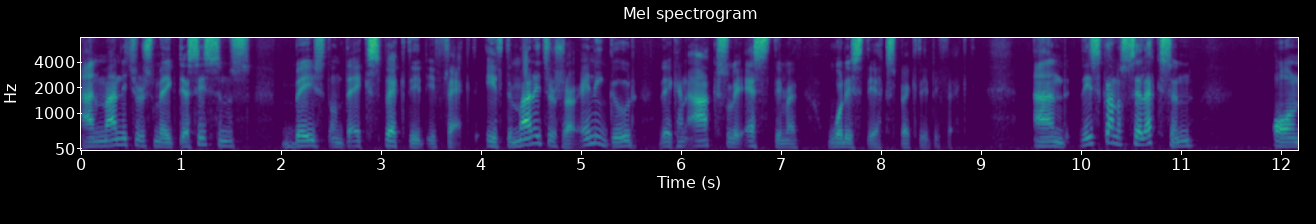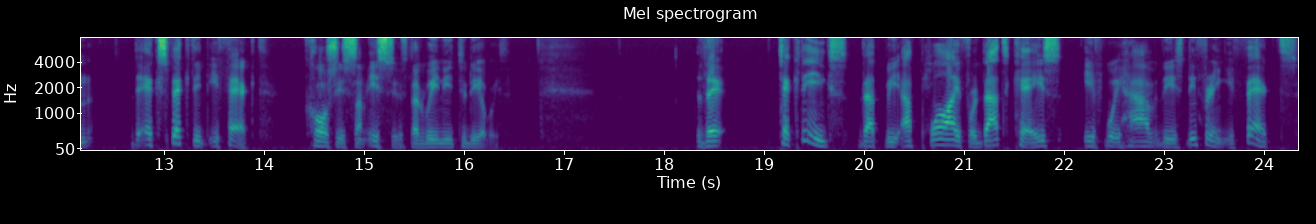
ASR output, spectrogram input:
and managers make decisions based on the expected effect. If the managers are any good, they can actually estimate what is the expected effect. And this kind of selection on the expected effect causes some issues that we need to deal with. The techniques that we apply for that case, if we have these differing effects,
